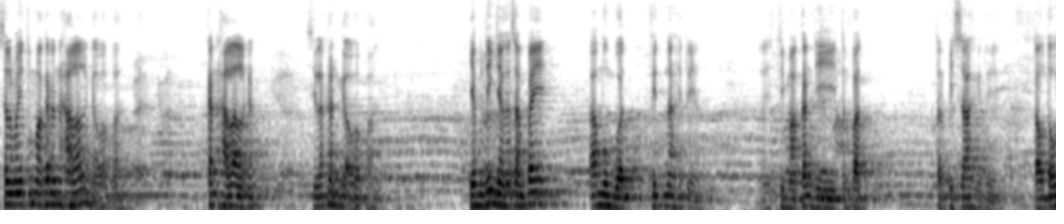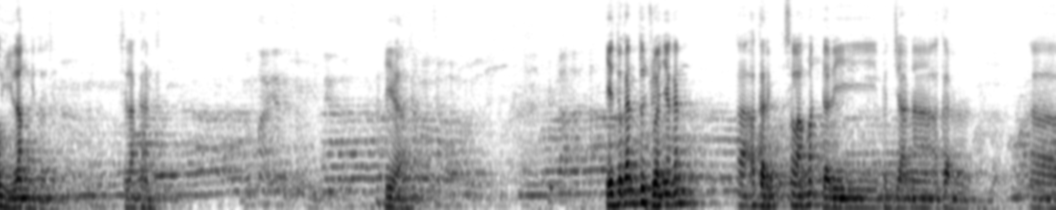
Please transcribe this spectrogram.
Selama itu makanan halal nggak apa-apa. Kan halal kan? Silakan nggak apa-apa. Yang penting jangan sampai uh, membuat fitnah itu ya. Uh, dimakan di tempat terpisah gitu ya. Tahu-tahu hilang gitu aja. Silakan. Iya. Ya itu kan tujuannya kan uh, agar selamat dari bencana, agar uh,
